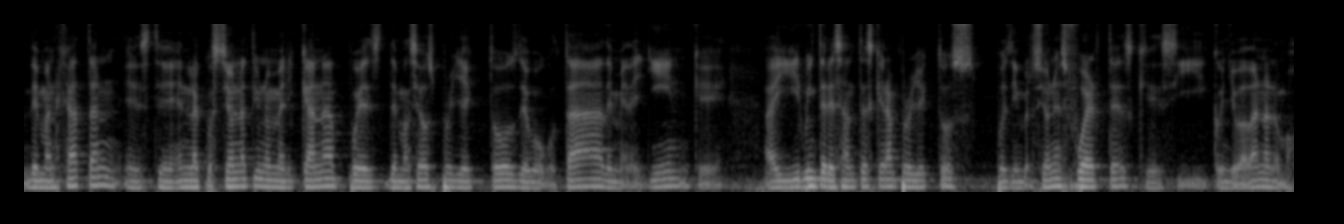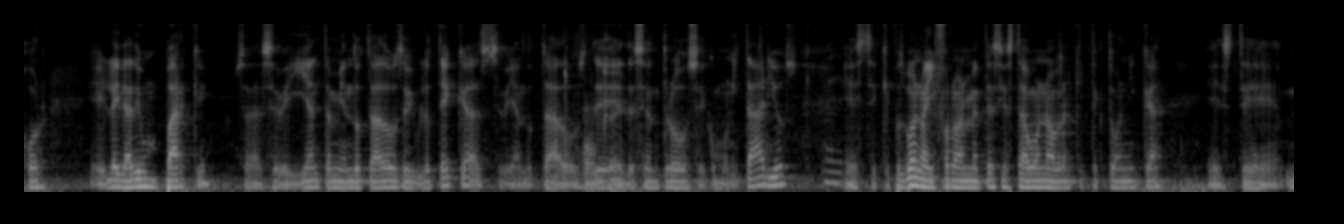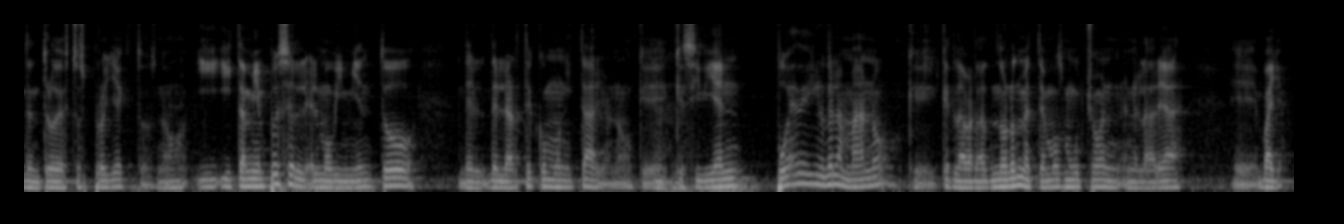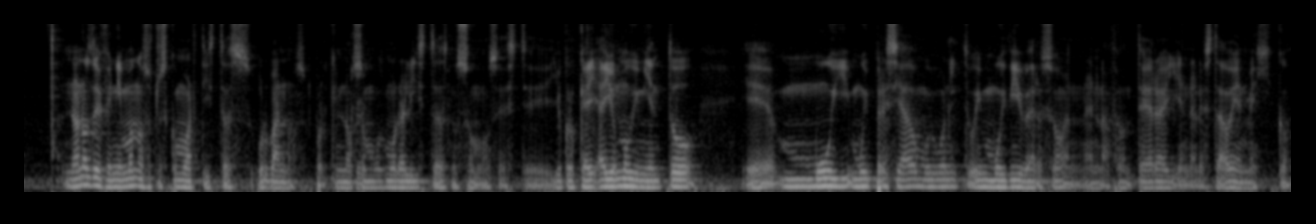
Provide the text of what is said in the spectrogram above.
de, Manhattan. Este, en la cuestión latinoamericana, pues demasiados proyectos de Bogotá, de Medellín, que ahí lo interesante es que eran proyectos pues, de inversiones fuertes que si conllevaban a lo mejor eh, la idea de un parque, o sea, se veían también dotados de bibliotecas, se veían dotados okay. de, de, centros eh, comunitarios, este, que pues bueno, ahí formalmente sí estaba una obra arquitectónica este, dentro de estos proyectos, ¿no? Y, y también pues el, el movimiento del, del, arte comunitario, ¿no? Que, uh -huh. que, si bien puede ir de la mano, que, que la verdad no nos metemos mucho en, en el área, eh, vaya, no nos definimos nosotros como artistas urbanos, porque no okay. somos muralistas, no somos, este, yo creo que hay, hay un movimiento eh, muy, muy preciado, muy bonito y muy diverso en, en, la frontera y en el Estado y en México,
